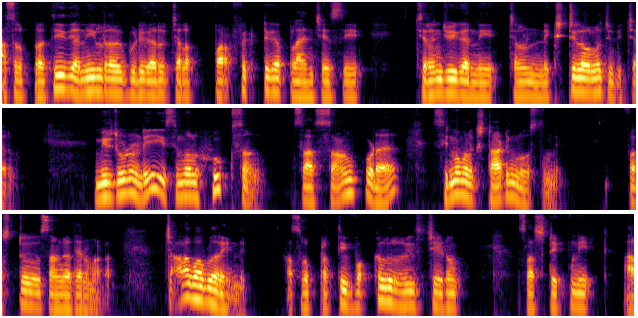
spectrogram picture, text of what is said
అసలు ప్రతిదీ అనిల్ రావిపూడి గారు చాలా పర్ఫెక్ట్గా ప్లాన్ చేసి చిరంజీవి గారిని చాలా నెక్స్ట్ లెవెల్లో చూపించారు. మీరు చూడండి ఈ సినిమాలో హూక్ సాంగ్. అసలు ఆ సాంగ్ కూడా సినిమా మనకి స్టార్టింగ్లో వస్తుంది. ఫస్ట్ సాంగ్ అదే అనమాట చాలా పాపులర్ అయింది. అసలు ప్రతి ఒక్కరు రీల్స్ చేయడం అసలు ఆ స్టెప్ని ఆ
